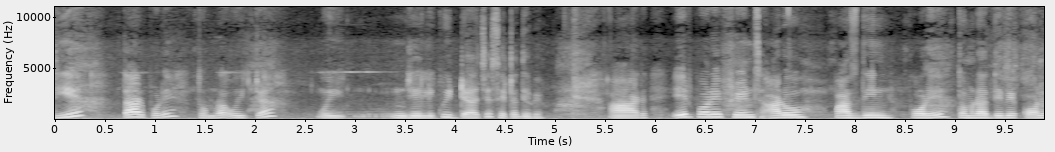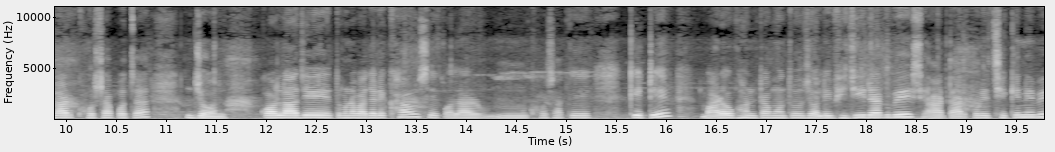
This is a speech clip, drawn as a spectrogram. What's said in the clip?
দিয়ে তারপরে তোমরা ওইটা, ওই যে লিকুইডটা আছে, সেটা দেবে। আর এরপরে ফ্রেন্ডস আরও পাঁচ দিন পরে তোমরা দেবে কলার খোসা পচা জল। কলা যে তোমরা বাজারে খাও, সেই কলার খোসাকে কেটে বারো ঘণ্টা মতো জলে ভিজিয়ে রাখবে, আর তারপরে ছেঁকে নেবে।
